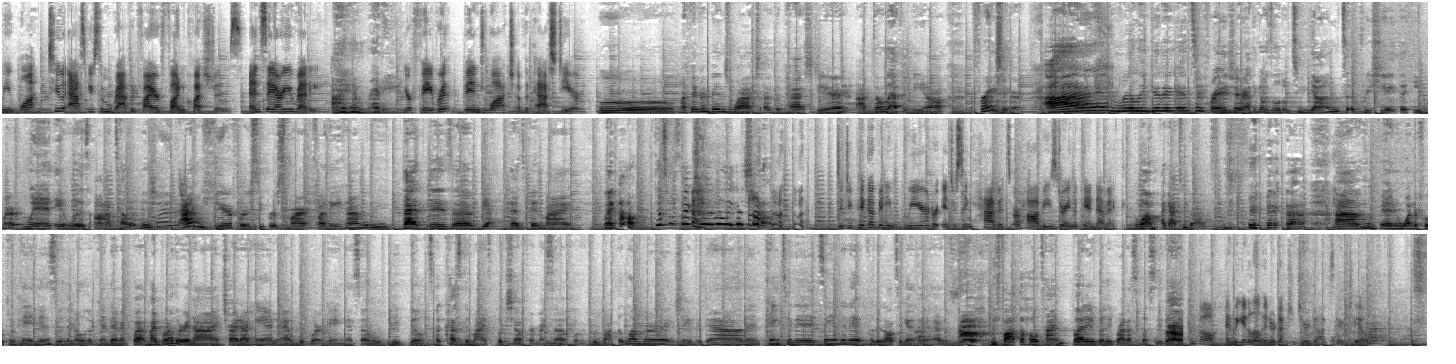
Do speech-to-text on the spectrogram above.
we want to ask you some rapid fire fun questions. Nsé, are you ready? I am ready. Your favorite binge watch of the past year? Ooh, my favorite binge watch of the past year. Uh, don't laugh at me, y'all. Frasier. I'm really getting into Frasier. I think I was a little too young to appreciate the humor when it was on television. I'm here for super smart, funny comedy. That is a yeah. That's been my like. Oh, this was actually a really good show. Did you pick up any weird or interesting habits or hobbies during the pandemic? Well, I got two dogs um, who've been wonderful companions in the middle of the pandemic. But my brother and I tried our hand at woodworking, and so we built a customized bookshelf for myself. We bought the lumber and shaved it down and painted it, sanded it, put it all together. Just, we fought the whole time, but it really brought us closer together. Oh, and we get a little introduction to your dogs there too.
